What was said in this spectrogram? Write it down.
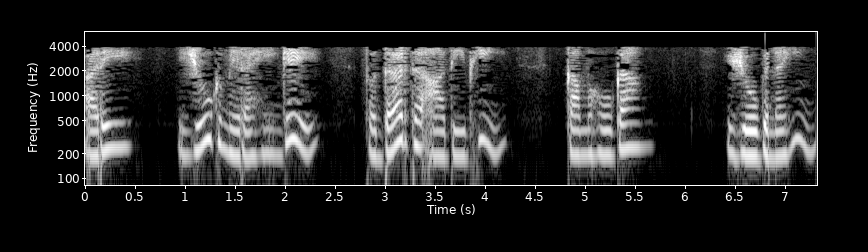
अरे, योग में रहेंगे तो दर्द आदि भी कम होगा। योग नहीं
